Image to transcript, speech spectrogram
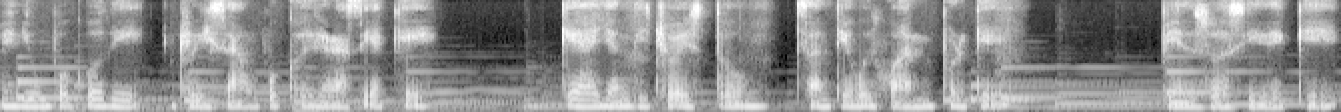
me dio un poco de risa, un poco de gracia que, que hayan dicho esto Santiago y Juan, porque pienso así de que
